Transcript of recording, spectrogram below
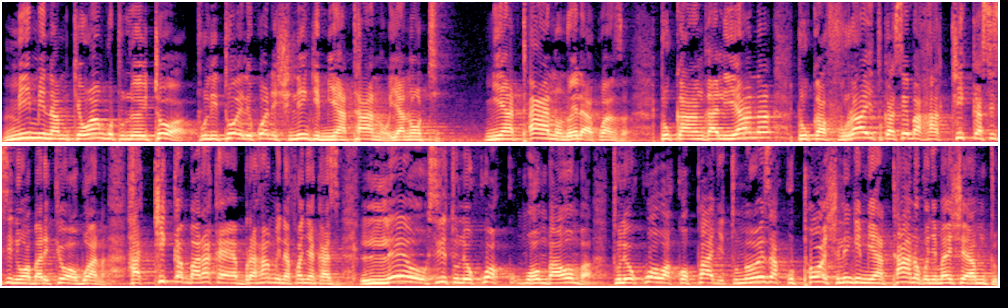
mimi na mke wangu tulioitoa tulitoa ilikuwa ni shilingi mia tano ya noti. Mia tano ndo ile ya kwanza. Tukaangaliana tukafurahi tukasema hakika sisi ni wabarikiwa wa bwana. Hakika baraka ya abrahamu inafanya kazi. Leo sisi tuliokuwa ombaomba tuliokuwa wakopaji tumeweza kutoa shilingi mia tano kwenye maisha ya mtu.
